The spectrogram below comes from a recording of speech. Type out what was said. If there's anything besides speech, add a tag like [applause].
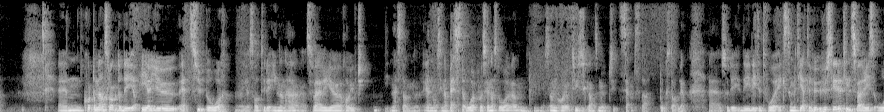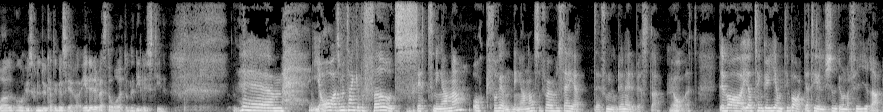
Ehm, kort om landslaget då. Det är ju ett superår. Jag sa till det innan här. Sverige har gjort nästan en av sina bästa år på de senaste åren. Sen har jag Tyskland som har gjort sitt sämsta, bokstavligen. Ehm, så det, det är lite två extremiteter. Hur, hur ser du till Sveriges år och hur skulle du kategorisera? Är det det bästa året under din livstid? Um, ja, alltså med tanke på förutsättningarna och förväntningarna så får jag väl säga att det förmodligen är det bästa året. Det var, jag tänker igen tillbaka till 2004.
